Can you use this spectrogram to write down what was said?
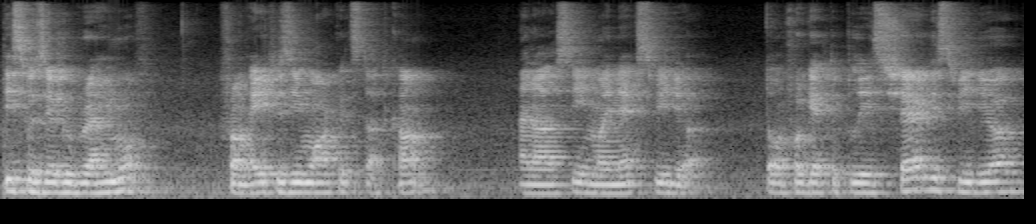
This was Yegor Brahimov from A to Z Markets.com and I'll see you in my next video. Don't forget to please share this video,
